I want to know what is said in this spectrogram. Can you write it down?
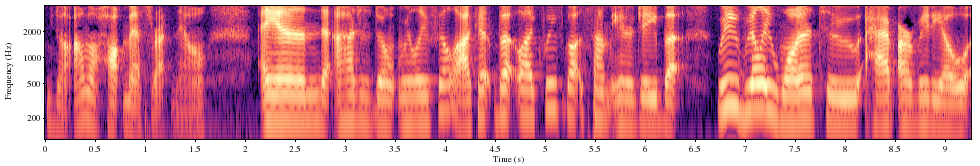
You know, I'm a hot mess right now. And I just don't really feel like it. But like we've got some energy, but we really wanted to have our video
